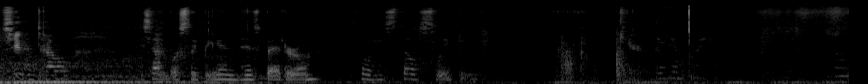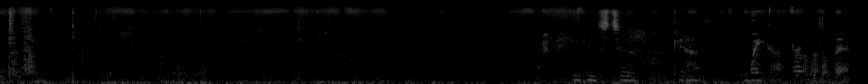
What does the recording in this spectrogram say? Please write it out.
as you can tell, my son was sleeping in his bedroom, so he's still sleeping. Here, lay down right here. He needs to get up, wake up for a little bit.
